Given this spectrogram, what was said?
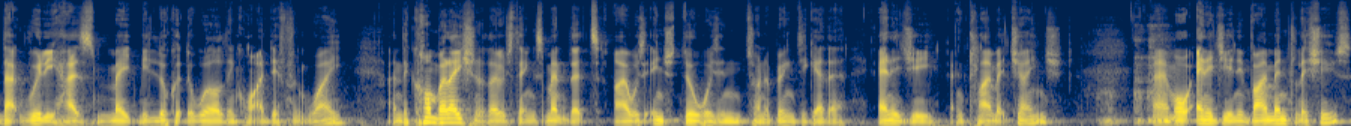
That really has made me look at the world in quite a different way. And the combination of those things meant that I was interested always in trying to bring together energy and climate change, um, or energy and environmental issues.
